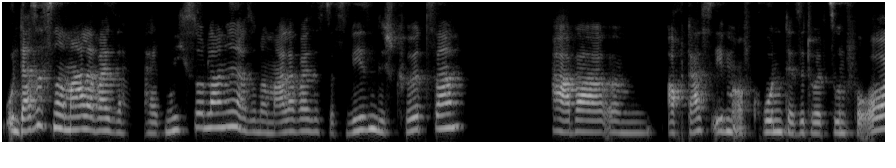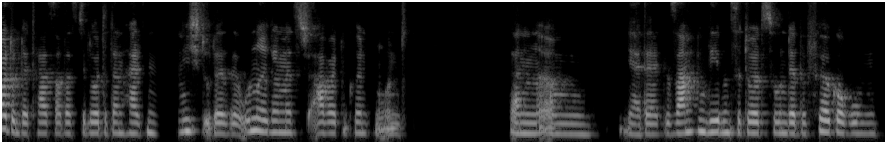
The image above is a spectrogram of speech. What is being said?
Und das ist normalerweise halt nicht so lange. Also normalerweise ist das wesentlich kürzer. Aber ähm, auch das eben aufgrund der Situation vor Ort und der Tatsache, dass die Leute dann halt nicht oder sehr unregelmäßig arbeiten könnten und dann ähm, ja der gesamten Lebenssituation der Bevölkerung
